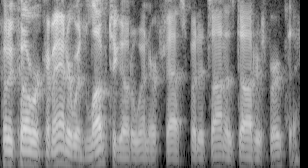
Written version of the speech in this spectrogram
Cobra Commander would love to go to Winterfest, but it's on his daughter's birthday.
